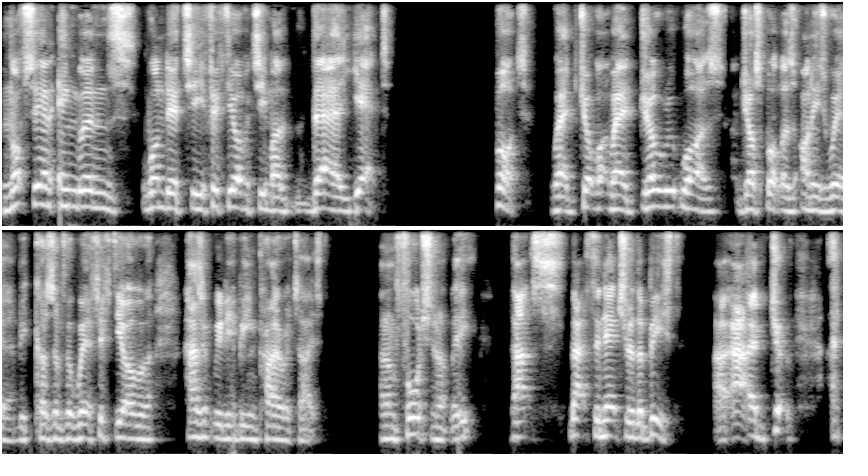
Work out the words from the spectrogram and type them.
I'm not saying England's one day team, 50 over team are there yet, but where Joe, where Joe Root was, Jos Buttler's on his way because of the way 50 over hasn't really been prioritised. And unfortunately, that's that's the nature of the beast. I, I, I,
